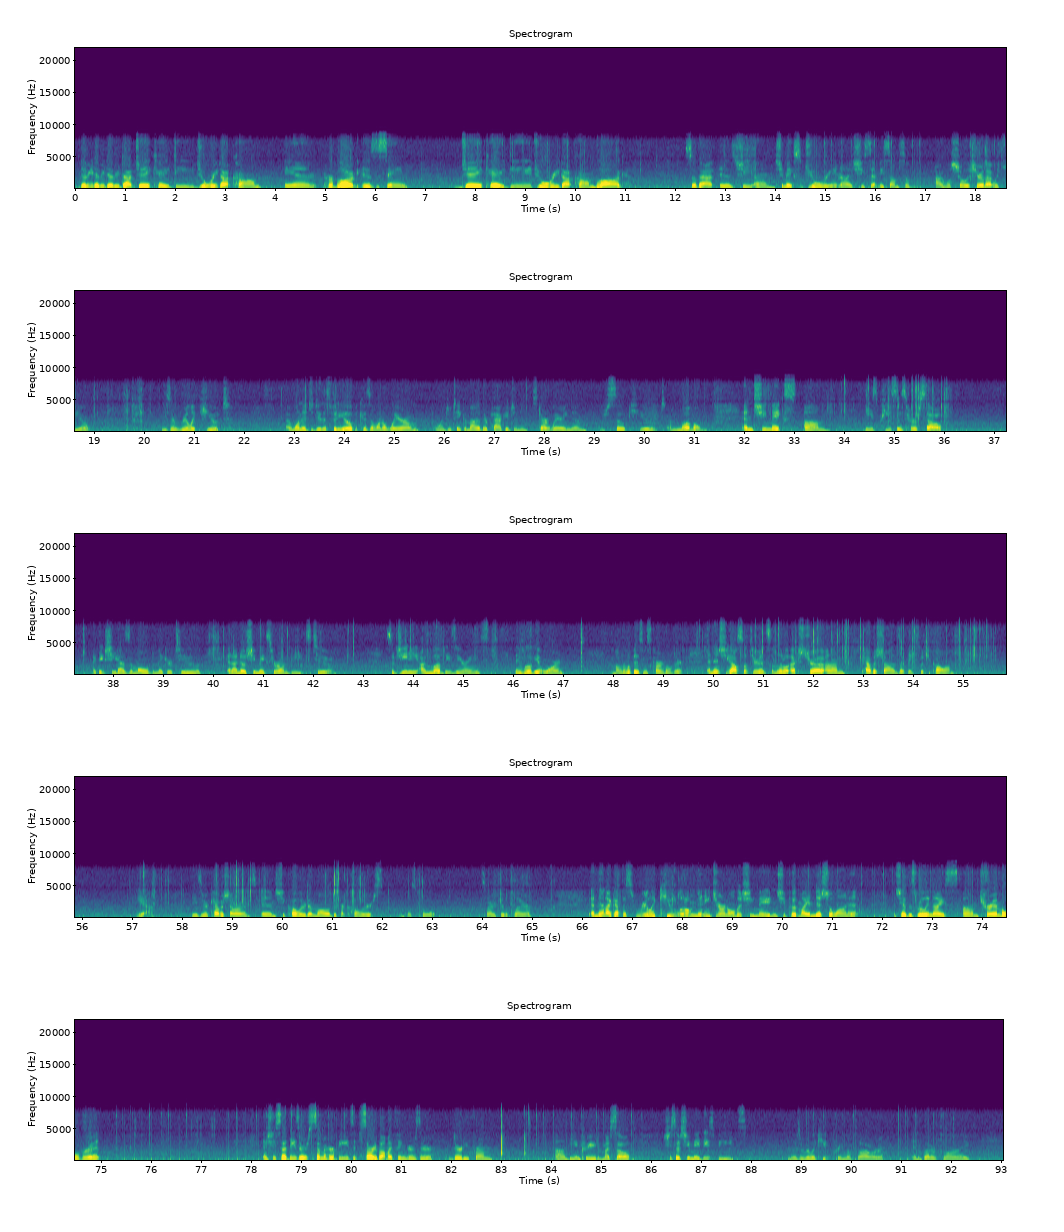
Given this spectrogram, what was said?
www.jkdjewelry.com and her blog is the same jkdjewelry.com blog so that is she um, she makes jewelry and I, she sent me some so I will show it share that with you. These are really cute. I wanted to do this video because I want to wear them I wanted to take them out of their package and start wearing them. They're so cute. I love them and she makes um, these pieces herself. I think she has a mold maker too and I know she makes her own beads too. So Jeannie, I love these earrings. They will get worn. My little business card holder. And then she also threw in some little extra um, cabochons, I think is what you call them. Yeah. These are cabochons, and she colored them all different colors. That's cool. Sorry for the flare. And then I got this really cute little mini journal that she made and she put my initial on it. And she had this really nice um, trim over it. And she said these are some of her beads. Sorry about my fingers, they're dirty from um, being creative myself. She said she made these beads. And there's a really cute prima flower and a butterfly.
